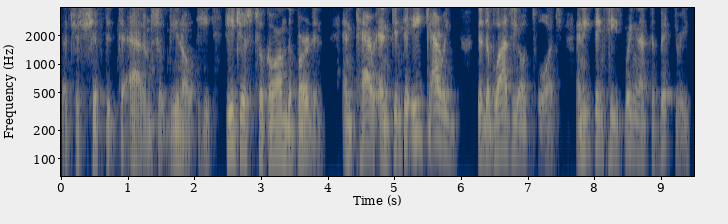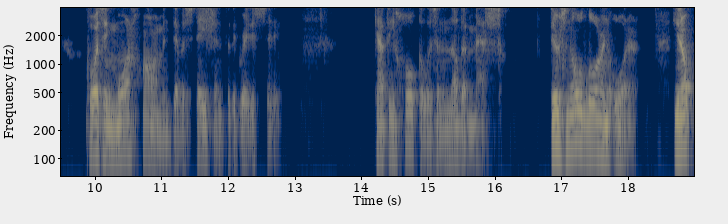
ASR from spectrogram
that just shifted to Adams. So, you know, he he just took on the burden and carry and he carried the de Blasio torch, and he thinks he's bringing that to victory, causing more harm and devastation to the greatest city. Kathy Hochul is another mess. There's no law and order. You know,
